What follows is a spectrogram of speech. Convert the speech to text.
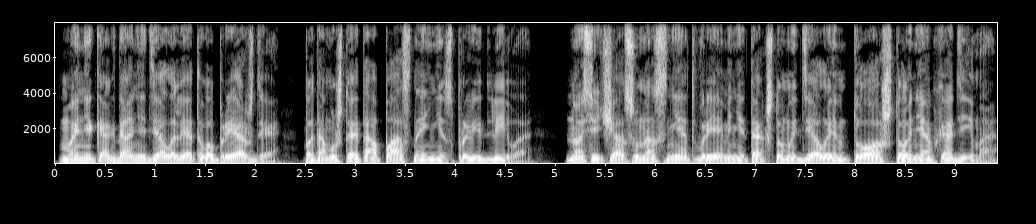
Мы никогда не делали этого прежде, потому что это опасно и несправедливо. Но сейчас у нас нет времени, так что мы делаем то, что необходимо.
